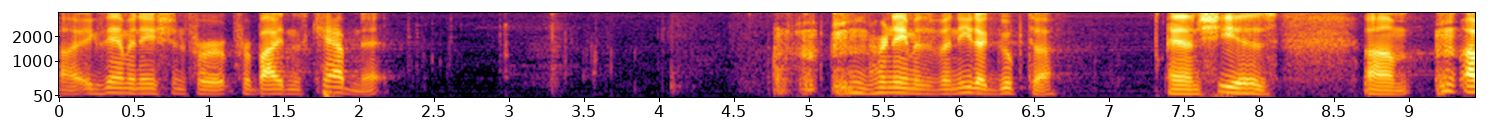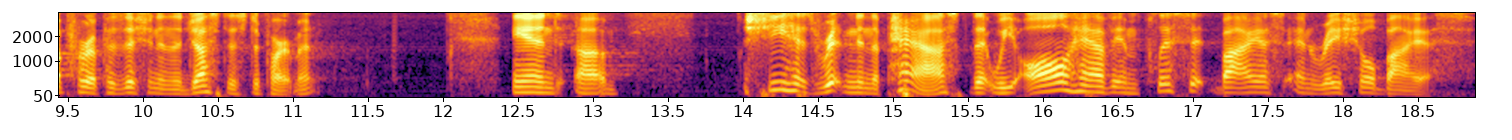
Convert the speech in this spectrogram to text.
uh, examination for, for Biden's cabinet. Her name is Vanita Gupta, and she is um, up for a position in the Justice Department. And uh, she has written in the past that we all have implicit bias and racial bias.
